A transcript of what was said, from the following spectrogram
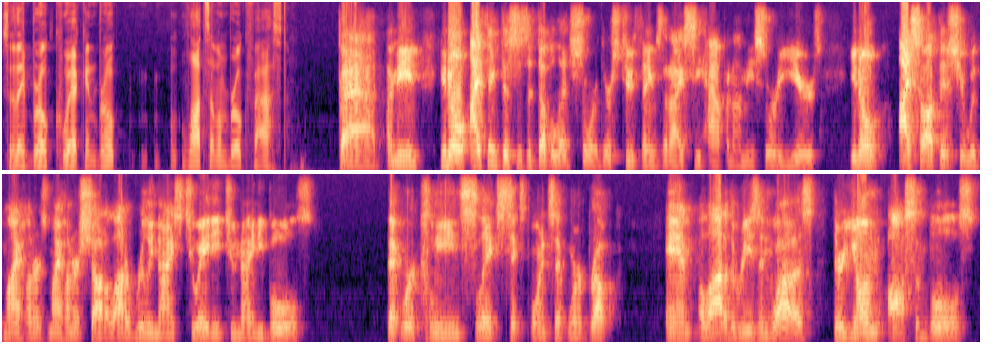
So they broke quick and broke, lots of them broke fast. Bad. I mean, you know, I think this is a double edged sword. There's two things that I see happen on these sort of years. You know, I saw it this year with my hunters. My hunters shot a lot of really nice 280, 290 bulls that were clean, slick, six points that weren't broke. And a lot of the reason was they're young, awesome bulls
